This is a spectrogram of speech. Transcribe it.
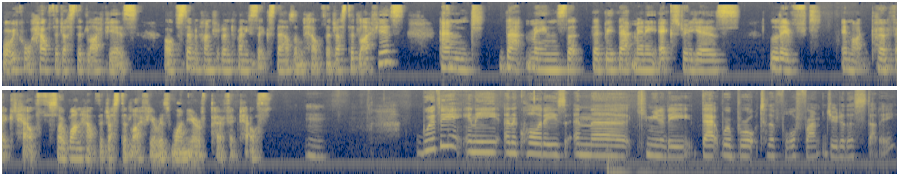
what we call health-adjusted life years of 726,000 health-adjusted life years, and that means that there'd be that many extra years lived in like perfect health. So one health adjusted life year is one year of perfect health. Mm. Were there any inequalities in the community that were brought to the forefront due to this study?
